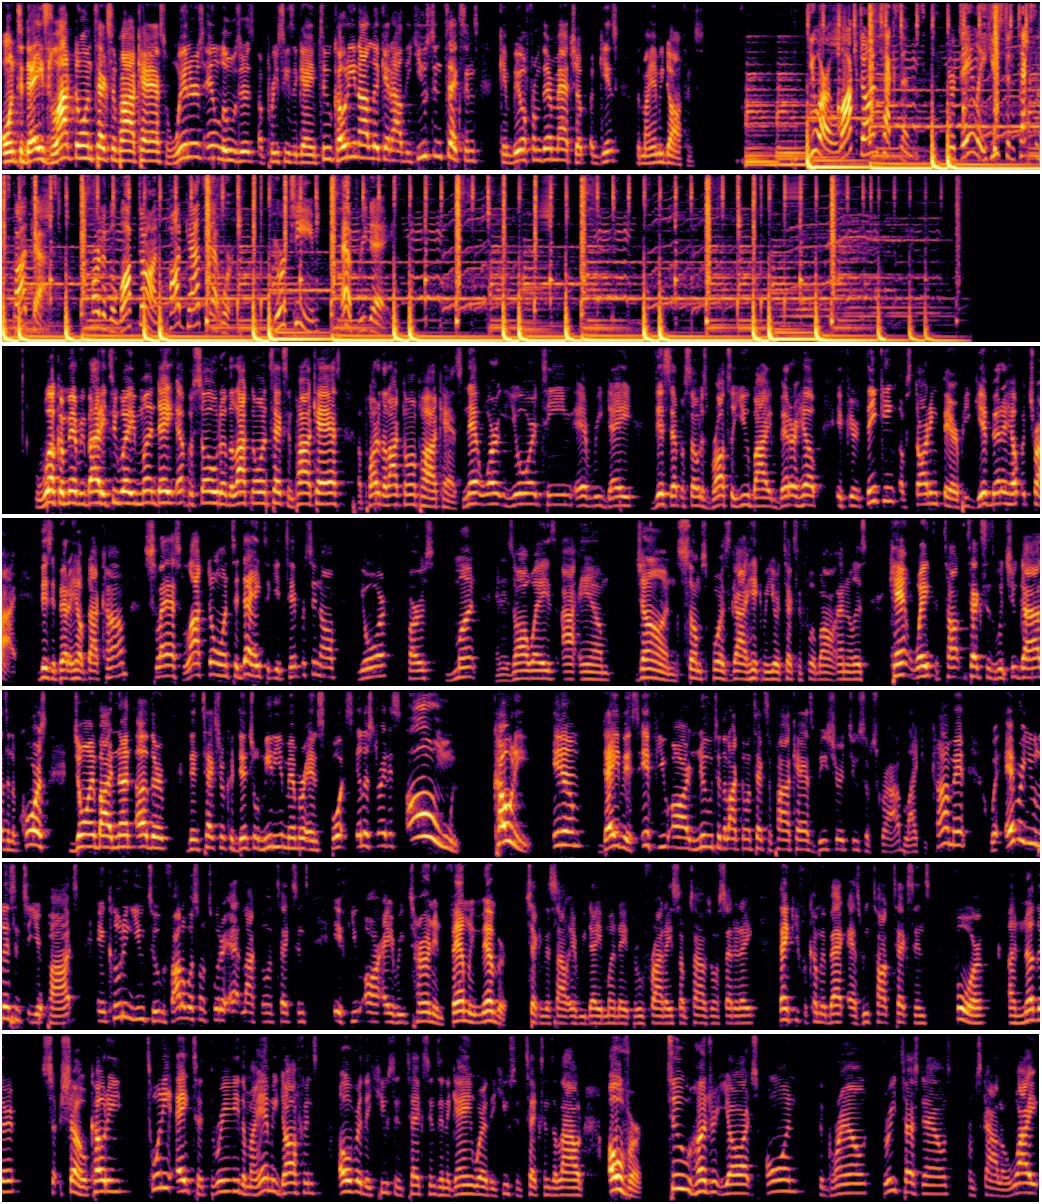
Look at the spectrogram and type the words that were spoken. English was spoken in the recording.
On today's Locked On Texan podcast, winners and losers of preseason game two, Cody and I look at how the Houston Texans can build from their matchup against the Miami Dolphins. You are Locked On Texans, your daily Houston Texans podcast, part of the Locked On Podcast Network. Your team every day. Welcome, everybody, to a Monday episode of the Locked On Texan podcast, a part of the Locked On Podcast Network, your team every day. This episode is brought to you by BetterHelp. If you're thinking of starting therapy, give BetterHelp a try. Visit betterhelp.com slash locked on today to get 10% off your first month. And as always, I am John, some sports guy Hickman, your Texan football analyst. Can't wait to talk Texans with you guys. And of course, joined by none other than Texan Credential Media member and Sports Illustrated's own Cody M. Davis. If you are new to the Locked On Texan podcast, be sure to subscribe, like, and comment wherever you listen to your pods, including YouTube. Follow us on Twitter at Locked On Texans if you are a returning family member checking this out every day, Monday through Friday, sometimes on Saturday. Thank you for coming back as we talk Texans for another show. Cody, 28 to 3, the Miami Dolphins over the Houston Texans in a game where the Houston Texans allowed over 200 yards on the ground, three touchdowns from Skylar White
